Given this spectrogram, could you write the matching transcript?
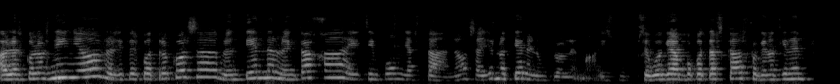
hablas con los niños, les dices cuatro cosas, lo entienden, lo encajan y chimpum, ya está, ¿no? O sea, ellos no tienen un problema. Y se pueden quedar un poco atascados porque no tienen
